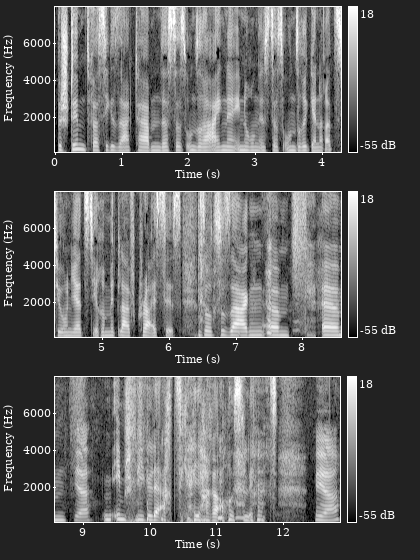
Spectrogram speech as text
bestimmt, was Sie gesagt haben, dass das unsere eigene Erinnerung ist, dass unsere Generation jetzt ihre Midlife-Crisis sozusagen ähm, ähm, ja. im Spiegel der 80er Jahre auslebt. Ja.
